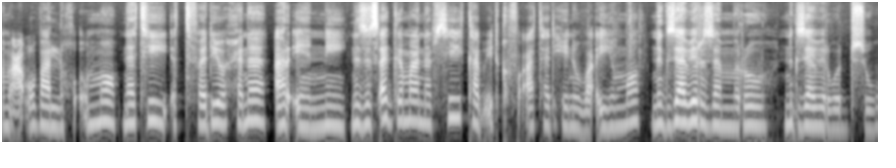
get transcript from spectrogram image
እማዕቑብ ኣለኹ እሞ ነቲ እትፈድዮ ሕነ ኣርእየኒ ንዝጸገማ ነፍሲ ካብ ኢድ ክፉኣት ኣድሒንዋ እዩ እሞ ንእግዚኣብሔር ዘምሩ ንእግዚኣብሔር ወድስዎ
